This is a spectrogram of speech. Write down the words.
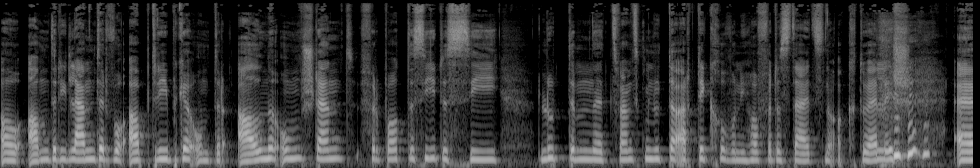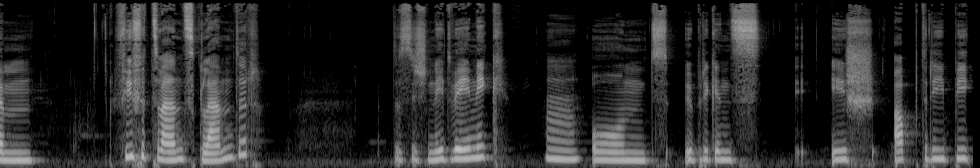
auch andere Länder, wo Abtreibungen unter allen Umständen verboten sind. Das sind laut einem 20-Minuten-Artikel, wo ich hoffe, dass der jetzt noch aktuell ist, ähm, 25 Länder. Das ist nicht wenig. Und übrigens ist Abtreibung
